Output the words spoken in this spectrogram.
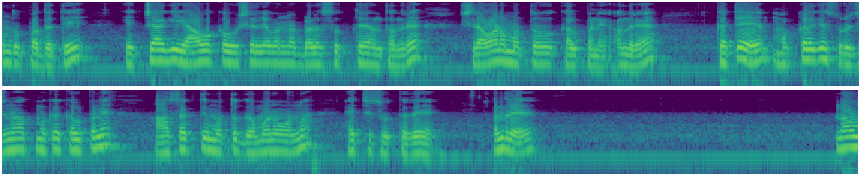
ಒಂದು ಪದ್ಧತಿ ಹೆಚ್ಚಾಗಿ ಯಾವ ಕೌಶಲ್ಯವನ್ನು ಬೆಳೆಸುತ್ತೆ ಅಂತಂದರೆ, ಶ್ರವಣ ಮತ್ತು ಕಲ್ಪನೆ. ಅಂದರೆ, ಕತೆ ಮಕ್ಕಳಿಗೆ ಸೃಜನಾತ್ಮಕ ಕಲ್ಪನೆ, ಆಸಕ್ತಿ ಮತ್ತು ಗಮನವನ್ನು ಹೆಚ್ಚಿಸುತ್ತದೆ. ಅಂದರೆ ನಾವು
